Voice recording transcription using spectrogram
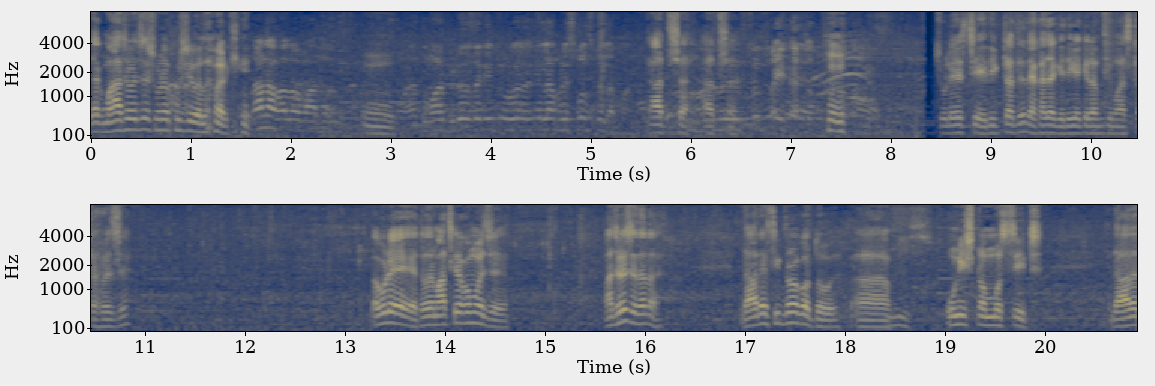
যাক মাছ হয়েছে শুনে খুশি হলাম আর কি। না না ভালো মাছ হলো। হুম। তোমার ভিডিও দেখে একটু এলাম রেসপন্স পেলাম। আচ্ছা আচ্ছা। চলে এসছে এদিকটাতে দেখা যাক এদিকে কীরকম কি মাছটা হয়েছে। তারপরে তোদের মাছ কীরকম হয়েছে? মাছ হয়েছে দাদা? দাদাদের সিট নম্বর কত? উনিশ। নম্বর সিট দাদা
